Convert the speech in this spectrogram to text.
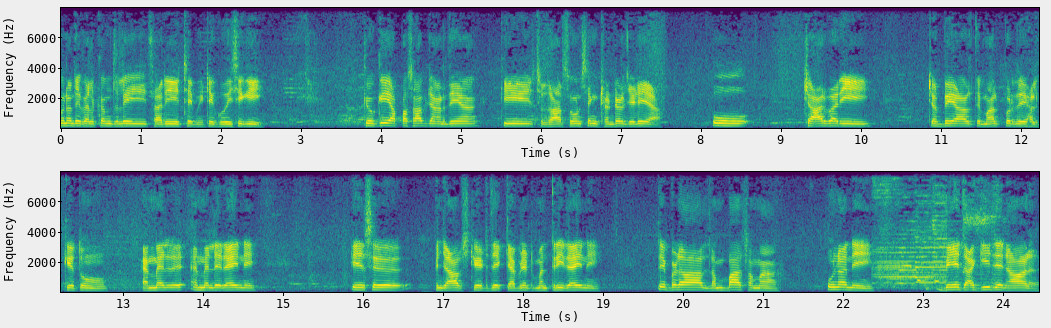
ਉਹਨਾਂ ਦੇ ਵੈਲਕਮ ਦੇ ਲਈ ਸਾਰੀ ਇੱਥੇ ਮੀਟਿੰਗ ਹੋਈ ਸੀਗੀ। ਕਿਉਂਕਿ ਆਪਾਂ ਸਭ ਜਾਣਦੇ ਆ ਕਿ ਸਰਦਾਰ ਸੋਹਣ ਸਿੰਘ ਠੰਡਲ ਜਿਹੜੇ ਆ, ਉਹ ਚਾਰ ਵਾਰੀ ਚੱਬੇਵਾਲ ਤੇ ਮਾਲਪੁਰ ਦੇ ਹਲਕੇ ਤੋਂ ਐਮਐਲਏ ਐਮਐਲਏ ਰਹੇ ਨੇ। ਇਸ ਪੰਜਾਬ ਸਟੇਟ ਦੇ ਕੈਬਨਿਟ ਮੰਤਰੀ ਰਹੇ ਨੇ ਤੇ ਬੜਾ ਲੰਬਾ ਸਮਾਂ ਉਹਨਾਂ ਨੇ ਬੇਦਾਗੀ ਦੇ ਨਾਲ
